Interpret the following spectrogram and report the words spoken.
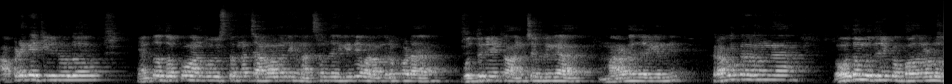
అప్పటికే జీవితంలో ఎంతో దుఃఖం అనుభవిస్తున్న చాలా మందికి నచ్చడం జరిగింది. వారందరూ కూడా బుద్ధుని యొక్క అనుచరులుగా మారడం జరిగింది. క్రమక్రమంగా గౌతమ బుద్ధుని యొక్క బోధనలు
